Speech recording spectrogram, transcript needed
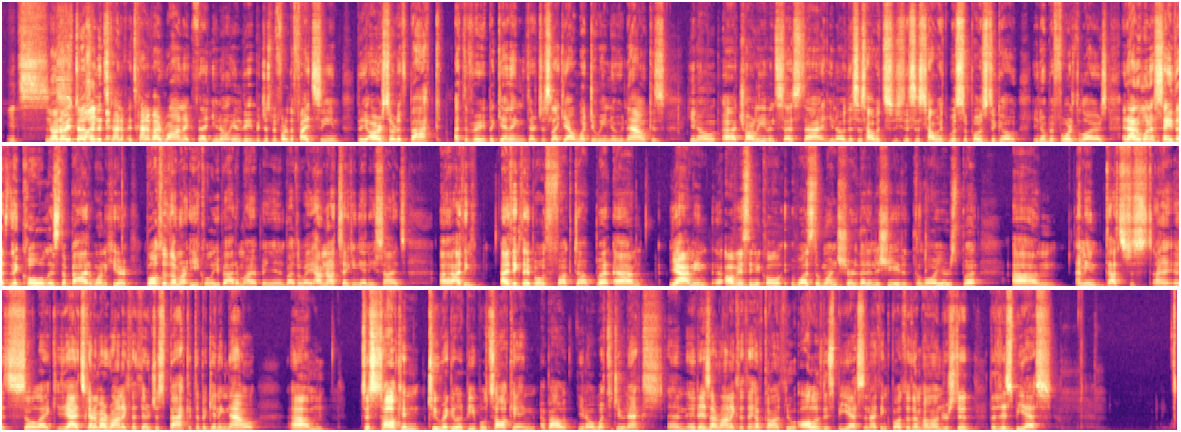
It's no, no, it does, and it's kind of it's kind of ironic that you know in the but just before the fight scene they are sort of back at the very beginning. They're just like, yeah, what do we know now? Because you know, uh, Charlie even says that, you know, this is how it's this is how it was supposed to go, you know, before the lawyers. And I don't want to say that Nicole is the bad one here. Both of them are equally bad in my opinion. By the way, I'm not taking any sides. Uh, I think I think they both fucked up, but um, yeah, I mean, obviously Nicole was the one sure that initiated the lawyers, but um, I mean, that's just I, it's so like yeah, it's kind of ironic that they're just back at the beginning now um, just talking two regular people talking about you know what to do next. And it is ironic that they have gone through all of this bs and i think both of them have understood that it is bs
